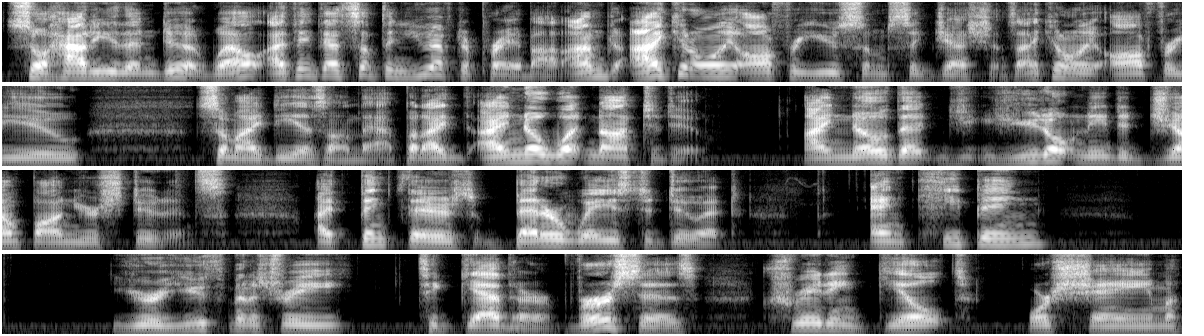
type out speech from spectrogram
So how do you then do it? Well, I think that's something you have to pray about. I'm I can only offer you some suggestions. I can only offer you some ideas on that, but I I know what not to do. I know that you don't need to jump on your students. I think there's better ways to do it and keeping your youth ministry together versus creating guilt or shame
